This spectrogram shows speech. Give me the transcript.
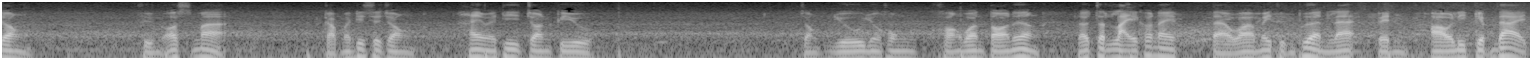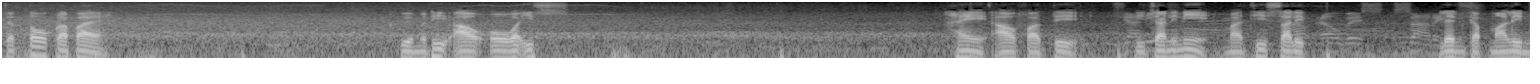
จอง ถึงออสมากลับมาที่เซจองให้มาที่จอห์นกิวจองกิวยังคงครองบอลต่อเนื่อง แล้วจะไหลเข้าในแต่ว่าไม่ถึงเพื่อนและเป็นเอาลีเก็บได้จะโต้กลับไป คืนมาที่เอาโอวาอิสให้อัลฟาติดิจานินี่มาที่ซาลิด Elvis Saris. เล่นกับมาลิน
